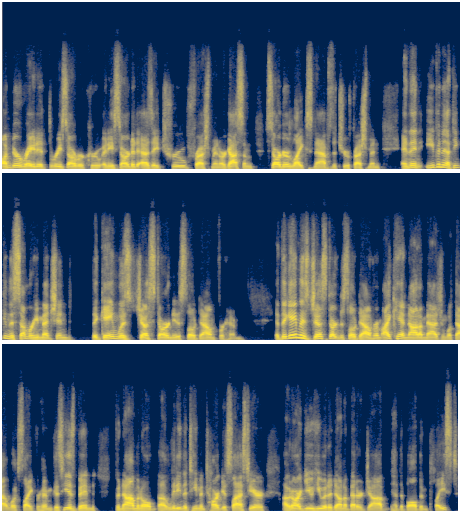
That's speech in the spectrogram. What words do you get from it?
underrated three star recruit, and he started as a true freshman or got some starter like snaps the true freshman. And then, even I think in the summer, he mentioned the game was just starting to slow down for him. If the game is just starting to slow down for him, I cannot imagine what that looks like for him because he has been phenomenal, uh, leading the team in targets last year. I would argue he would have done a better job had the ball been placed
